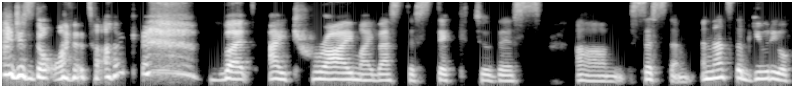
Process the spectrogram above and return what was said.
i just don't want to talk but i try my best to stick to this um, system and that's the beauty of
